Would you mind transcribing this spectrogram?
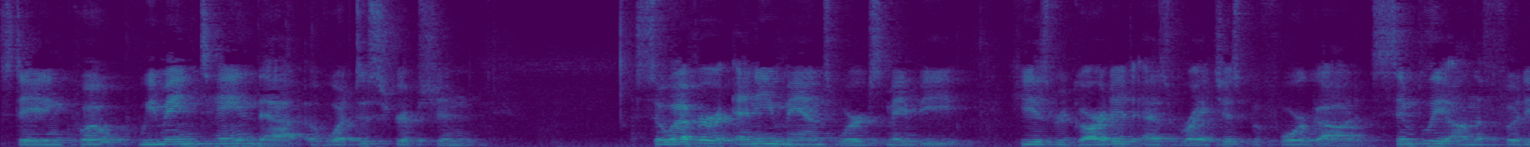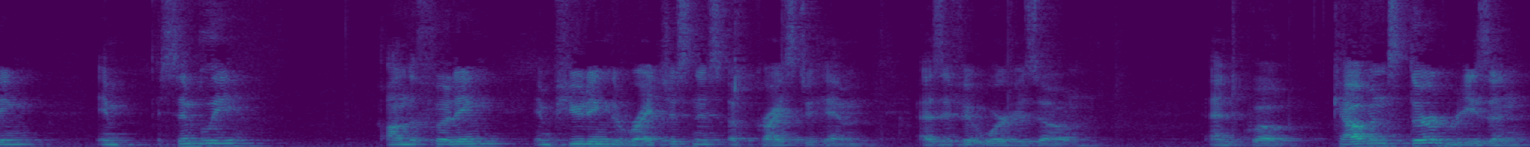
stating, quote, We maintain that of what description soever any man's works may be, he is regarded as righteous before God simply on the footing simply on the footing imputing the righteousness of Christ to him as if it were his own. End quote. Calvin's third reason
